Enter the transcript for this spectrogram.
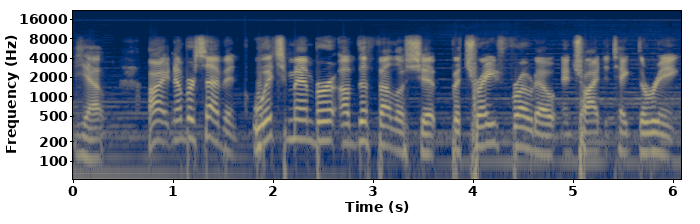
Yep. All right, number seven. Which member of the Fellowship betrayed Frodo and tried to take the ring?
